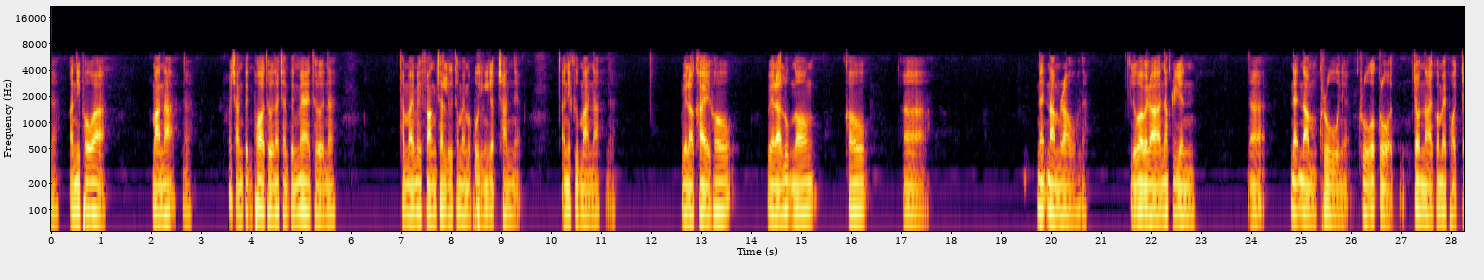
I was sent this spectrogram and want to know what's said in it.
นะอันนี้เพราะว่ามานะนะว่าฉันเป็นพ่อเธอนะ ฉันเป็นแม่เธอนะทำไมไม่ฟังฉันหรือทำไมมาพูดอย่างนี้กับฉันเนี่ย อันนี้คือมานะนะเวลาใครเขาเวลาลูกน้องเขาแนะนำเรานะหรือว่าเวลานักเรียน แนะนำครูเนี่ยครูก็โกรธเจ้านายก็ไม่พอใจ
